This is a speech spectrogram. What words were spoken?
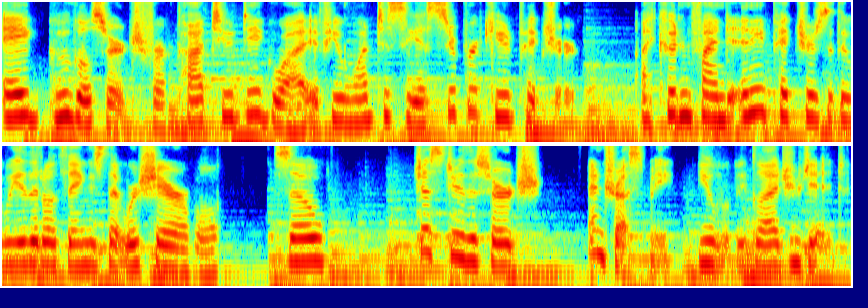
a Google search for Patu digua if you want to see a super cute picture. I couldn't find any pictures of the wee little things that were shareable, so just do the search, and trust me, you will be glad you did.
